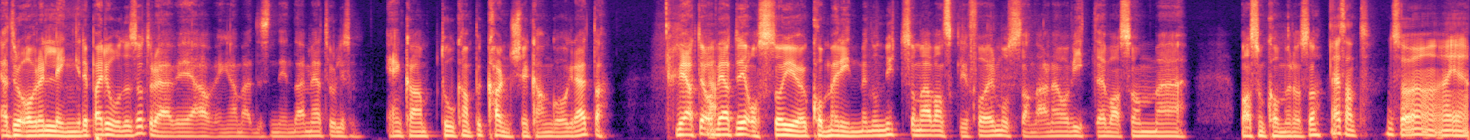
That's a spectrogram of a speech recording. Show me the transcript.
Jeg tror Over en lengre periode så tror jeg vi er avhengig av Madison inn der, men jeg tror liksom en kamp, to kamper kanskje kan gå greit. da. Ved at, de, Ja. ved at de også gjør, kommer inn med noe nytt som er vanskelig for motstanderne å vite hva som, eh, hva som kommer også. Det er sant. Så ja,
